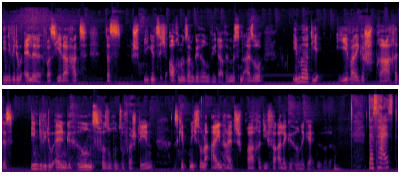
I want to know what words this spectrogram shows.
Individuelle, was jeder hat, das spiegelt sich auch in unserem Gehirn wieder. Wir müssen also immer die jeweilige Sprache des individuellen Gehirns versuchen zu verstehen. Es gibt nicht so eine Einheitssprache, die für alle Gehirne gelten würde. Das heißt,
